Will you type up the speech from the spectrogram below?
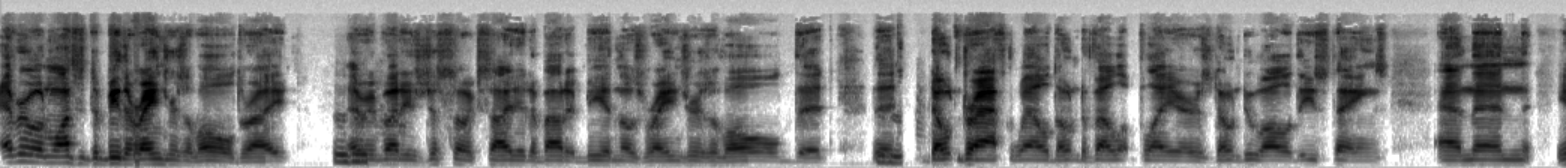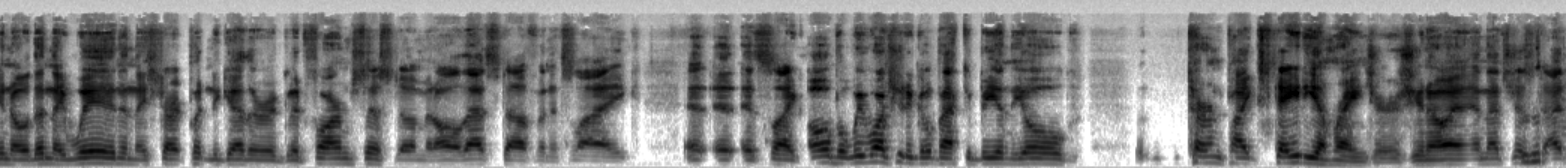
everyone wants it to be the Rangers of old, right? Mm-hmm. Everybody's just so excited about it being those Rangers of old that that mm-hmm. don't draft well, don't develop players, don't do all of these things. And then, you know, then they win and they start putting together a good farm system and all that stuff. And it's like, it's like, oh, but we want you to go back to being the old Turnpike Stadium Rangers, you know, and that's just, mm-hmm.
